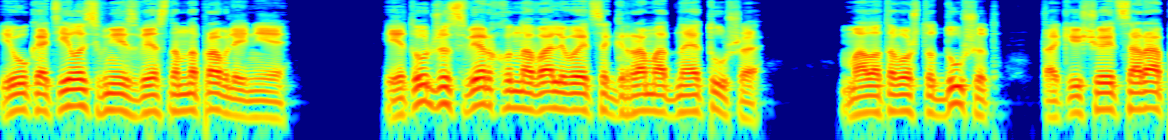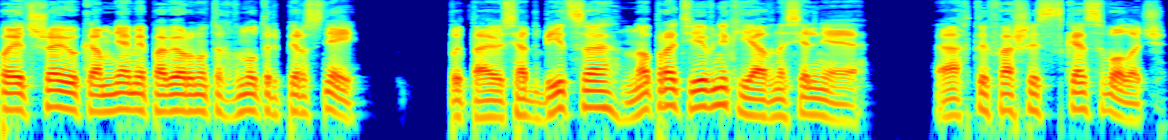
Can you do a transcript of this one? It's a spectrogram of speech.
и укатилась в неизвестном направлении. И тут же сверху наваливается громадная туша. Мало того, что душит, так еще и царапает шею камнями повернутых внутрь перстней. Пытаюсь отбиться, но противник явно сильнее. Ах ты фашистская сволочь!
